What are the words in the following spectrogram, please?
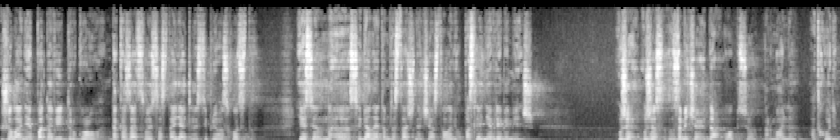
желание подавить другого, доказать свою состоятельность и превосходство, я э, себя на этом достаточно часто ловил. Последнее время меньше. Уже уже замечаю, да, оп, все, нормально, отходим.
